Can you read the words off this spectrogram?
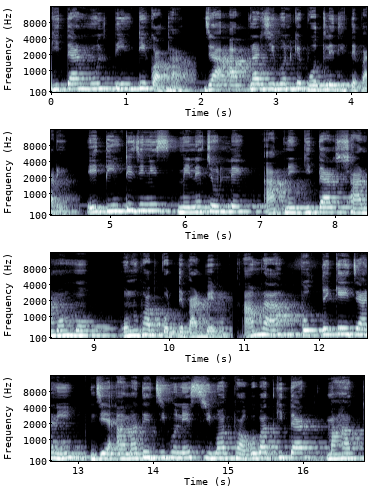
গীতার মূল তিনটি কথা যা আপনার জীবনকে বদলে দিতে পারে। এই তিনটি জিনিস মেনে চললে আপনি গীতার সারমর্ম অনুভব করতে পারবেন। আমরা প্রত্যেকেই জানি যে আমাদের জীবনে শ্রীমদ্ ভগবদ গীতার মাহাত্ম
